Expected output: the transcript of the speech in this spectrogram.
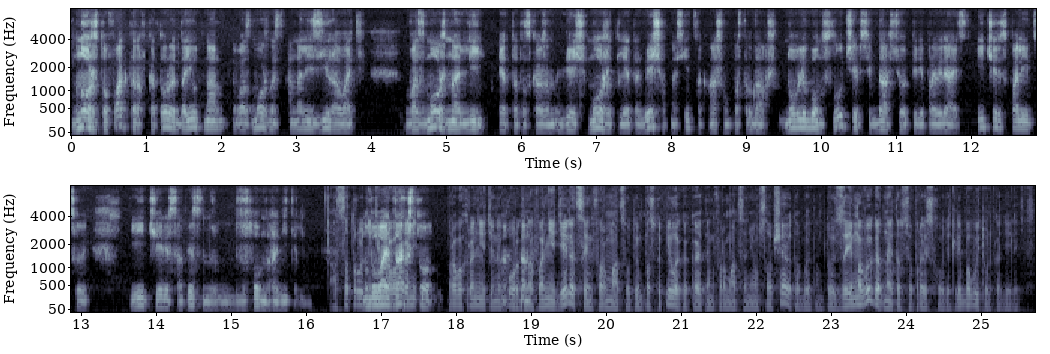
множество факторов, которые дают нам возможность анализировать, возможно ли эта, так скажем, вещь, может ли эта вещь относиться к нашему пострадавшему. Но в любом случае всегда все перепроверяется и через полицию, и через, соответственно, безусловно, родителей. А сотрудники бывает правоохрани... так, что... правоохранительных органов, они делятся информацией? Вот им поступила какая-то информация, они вам сообщают об этом? То есть взаимовыгодно это все происходит, либо вы только делитесь?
